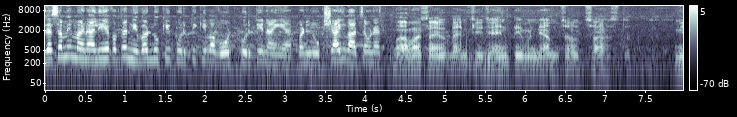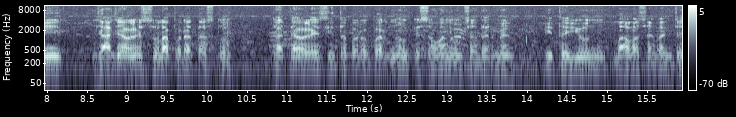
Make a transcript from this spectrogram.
जसं मी म्हणाली हे फक्त निवडणुकीपुरती किंवा वोटपुरती नाही आहे पण लोकशाही वाचवण्यात बाबासाहेबांची जयंती म्हणजे आमचा उत्साह असतो. मी ज्या ज्या वेळेस सोलापुरात असतो त्या त्यावेळेस इथं बरोबर नऊ ते सव्वा नऊच्या दरम्यान इथं येऊन बाबासाहेबांच्या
